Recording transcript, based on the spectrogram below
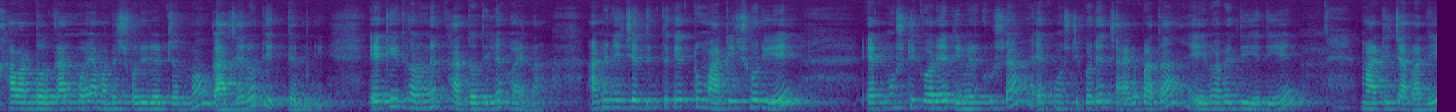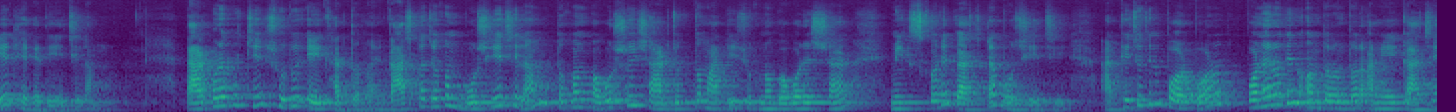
খাওয়ার দরকার হয় আমাদের শরীরের জন্য, গাছেরও ঠিক তেমনি। একই ধরনের খাদ্য দিলে হয় না। আমি নিচের দিক থেকে একটু মাটি সরিয়ে এক মুষ্টি করে ডিমের খোসা এক মুষ্টি করে চায়ের পাতা এইভাবে দিয়ে দিয়ে মাটি চাপা দিয়ে ঢেকে দিয়েছিলাম। তারপরে হচ্ছে শুধু এই খাদ্য নয়, গাছটা যখন বসিয়েছিলাম তখন অবশ্যই সারযুক্ত মাটি, শুকনো গোবরের সার মিক্স করে গাছটা বসিয়েছি। আর কিছুদিন পর পর, পনেরো দিন অন্তর অন্তর আমি এই গাছে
